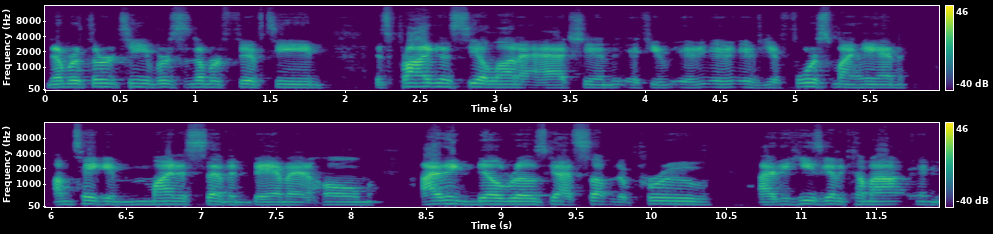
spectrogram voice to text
Number 13 versus number 15. It's probably going to see a lot of action. If you if, if you force my hand, I'm taking minus seven Bama at home. I think Milroe's got something to prove. I think he's going to come out, and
